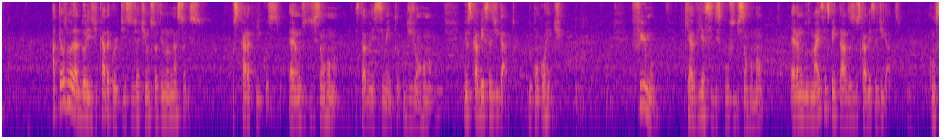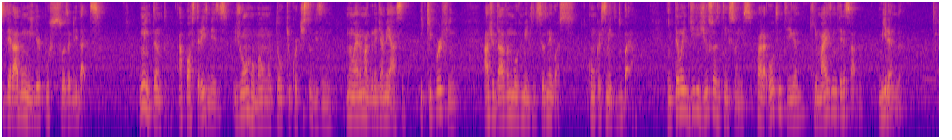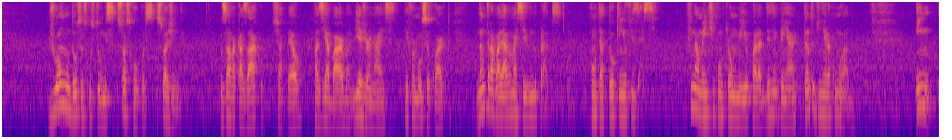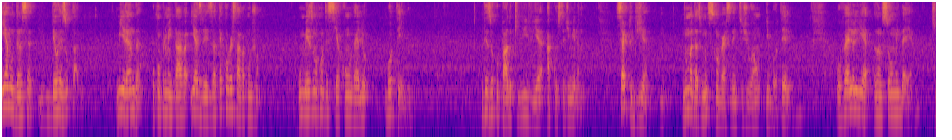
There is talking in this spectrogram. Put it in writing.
Até os moradores de cada cortiço já tinham suas denominações. Os carapicos eram os de São Romão, estabelecimento de João Romão, e os cabeças de gado, do concorrente. Firmo, que havia sido expulso de São Romão, era um dos mais respeitados dos cabeças de gado, considerado um líder por suas habilidades. No entanto, após três meses, João Romão notou que o cortiço vizinho não era uma grande ameaça e que, por fim, ajudava no movimento de seus negócios com o crescimento do bairro. Então ele dirigiu suas atenções para outra intriga que mais lhe interessava: Miranda. João mudou seus costumes, suas roupas, sua agenda. Usava casaco, chapéu, fazia barba, lia jornais, reformou seu quarto, não trabalhava mais servindo pratos. Contratou quem o fizesse. Finalmente encontrou um meio para desempenhar tanto dinheiro acumulado. e a mudança deu resultado. Miranda o cumprimentava e às vezes até conversava com João. O mesmo acontecia com o velho Botelho, desocupado que vivia à custa de Miranda. Certo dia, numa das muitas conversas entre João e Botelho, o velho lhe lançou uma ideia,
